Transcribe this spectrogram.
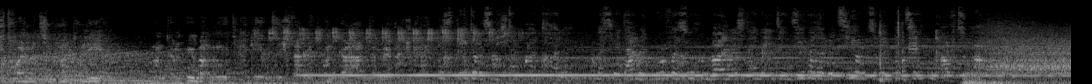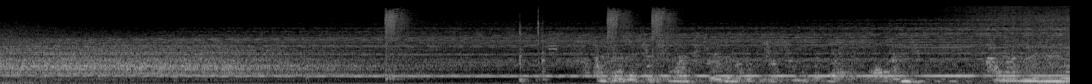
Träume zu kontrollieren. Und im Übermut ergeben sich damit ungeahnte Möglichkeiten. Es geht uns nicht um Kontrolle. Was wir damit nur versuchen wollen, ist eine intensivere Beziehung zu den Patienten aufzubauen. Psychotherapie.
